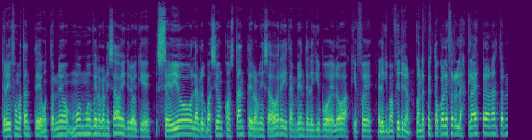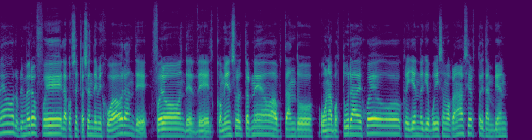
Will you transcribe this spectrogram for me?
creo que fue bastante un torneo muy, muy bien organizado y creo que se la preocupación constante de los organizadores y también del equipo de Loas, que fue el equipo anfitrión. Con respecto a cuáles fueron las claves para ganar el torneo, lo primero fue la concentración de mis jugadoras, donde fueron desde el comienzo del torneo adoptando una postura de juego, creyendo que pudiésemos ganar, ¿cierto? Y también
